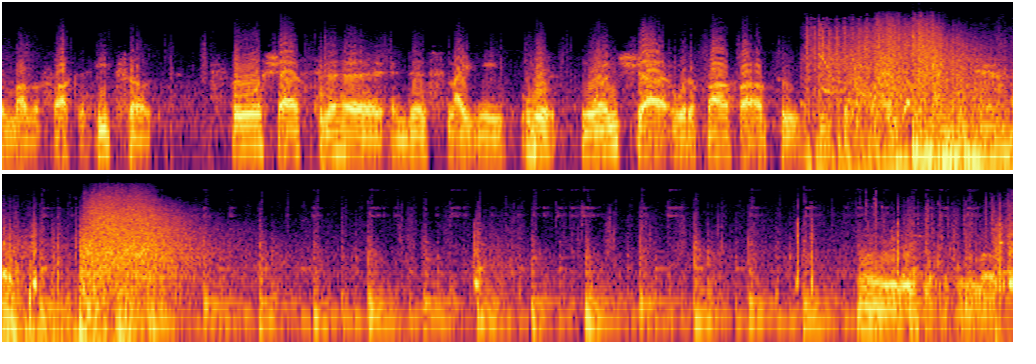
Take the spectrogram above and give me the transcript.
motherfucker. He took four shots to the head and then sniped me with one shot with a 5.52. Oh, this motherfucker low.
